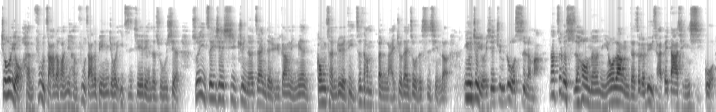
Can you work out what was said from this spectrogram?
就会有很复杂的环境，很复杂的变因就会一直接连的出现，所以这一些细菌呢，在你的鱼缸里面攻城略地，这是他们本来就在做的事情了。因为就有一些菌弱势了嘛，那这个时候呢，你又让你的这个滤材被大清洗过，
